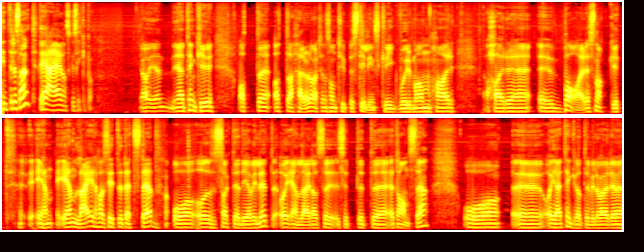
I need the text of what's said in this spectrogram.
interessant, det er jeg ganske sikker på. Ja, jeg, jeg tenker at, eh, at her har det vært en sånn type stillingskrig hvor man har, har eh, bare snakket en, leir har sittet et sted og, og sagt det de har villet, og en leir har sittet eh, et annet sted. Og, og jeg tenker at det ville være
